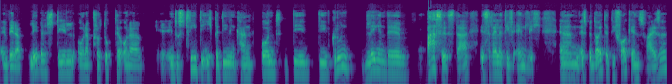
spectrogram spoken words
entweder Lebensstil oder Produkte oder Industrie, die ich bedienen kann. Und die, die grundlegende Basis da ist relativ ähnlich. Ähm, es bedeutet, die Vorgehensweise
